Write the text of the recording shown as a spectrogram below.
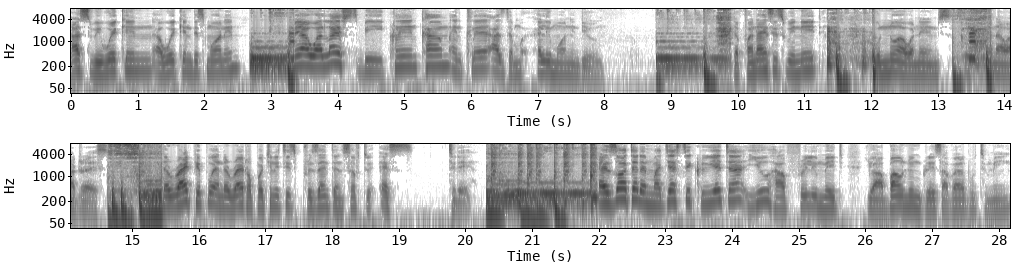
As we waken, awaken this morning, may our lives be clean, calm, and clear as the early morning dew. The finances we need will know our names and our address. The right people and the right opportunities present themselves to us today. Exalted and majestic Creator, you have freely made your abounding grace available to me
